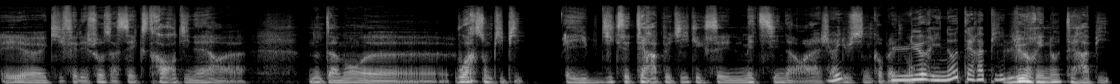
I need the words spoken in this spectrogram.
et euh, qui fait des choses assez extraordinaires, euh, notamment euh, boire son pipi. Et il dit que c'est thérapeutique et que c'est une médecine. Alors là, Oui. j'hallucine complètement. L'urinothérapie. L'urinothérapie.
